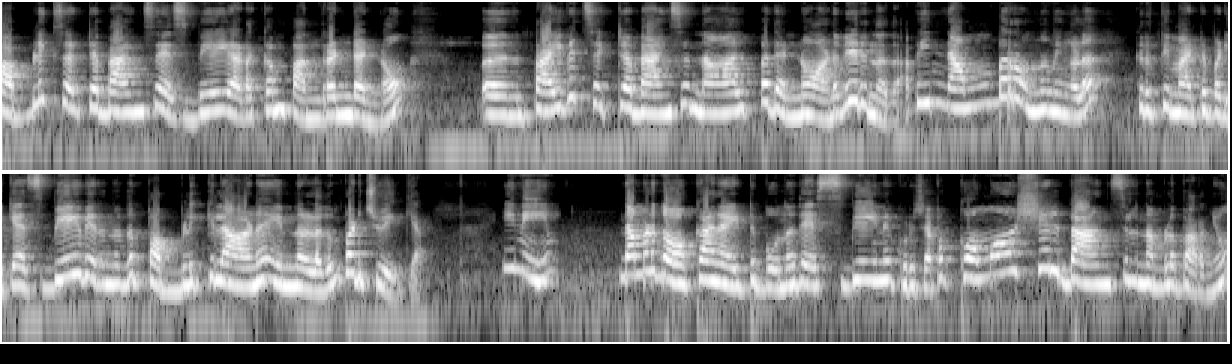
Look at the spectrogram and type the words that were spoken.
Public sector banks S B I അടക്കം പന്ത്രണ്ടെണ്ണവും പ്രൈവറ്റ് സെക്ടർ ബാങ്ക്സ് നാൽപ്പതെണ്ണമാണ് വരുന്നത്. അപ്പോൾ ഈ നമ്പർ ഒന്ന് നിങ്ങൾ കൃത്യമായിട്ട് പഠിക്കുക. എസ് ബി ഐ വരുന്നത് പബ്ലിക്കിലാണ് എന്നുള്ളതും പഠിച്ചു വയ്ക്കുക ഇനി നമ്മൾ നോക്കാനായിട്ട് പോകുന്നത് എസ് ബി ഐനെ കുറിച്ച്. അപ്പോൾ കൊമേഴ്ഷ്യൽ ബാങ്ക്സിൽ നമ്മൾ പറഞ്ഞു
